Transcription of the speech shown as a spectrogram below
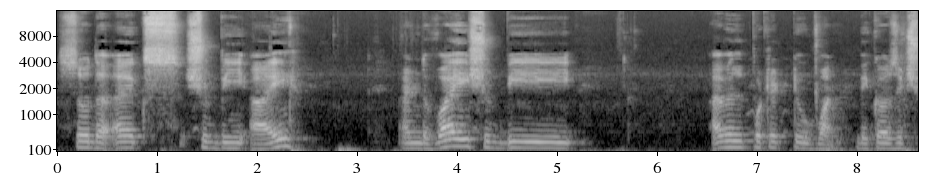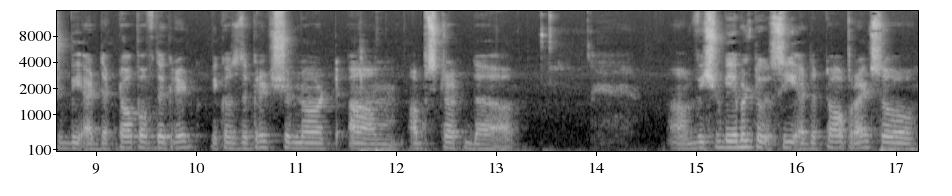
So the x should be i and the y should be I will put it to 1 because it should be at the top of the grid because the grid should not um, obstruct the uh, we should be able to see at the top right? So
